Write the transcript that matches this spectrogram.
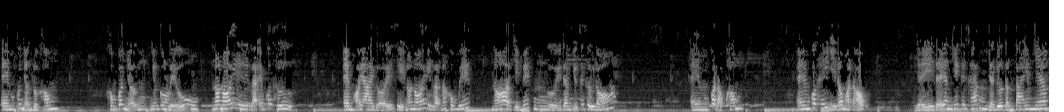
Em có nhận được không? Không có nhận, nhưng con liễu nó nói là em có thư. Em hỏi ai gửi thì nó nói là nó không biết. Nó chỉ biết người đang giữ cái thư đó Em có đọc không? Em có thấy gì đâu mà đọc Vậy để anh viết cái khác và đưa tận tay em nha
